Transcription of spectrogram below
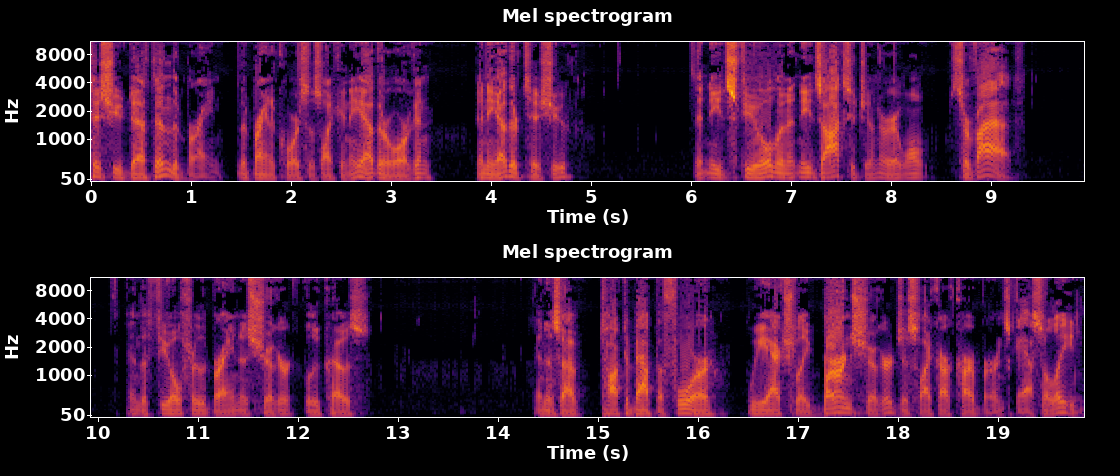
tissue death in the brain. The brain, of course, is like any other organ, any other tissue. It needs fuel and it needs oxygen or it won't survive. And the fuel for the brain is sugar, glucose. And as I've talked about before, we actually burn sugar just like our car burns gasoline.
